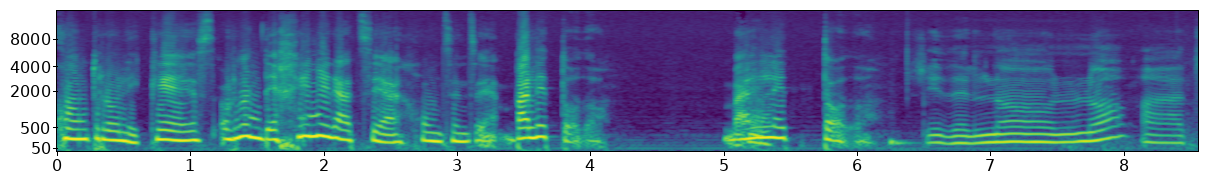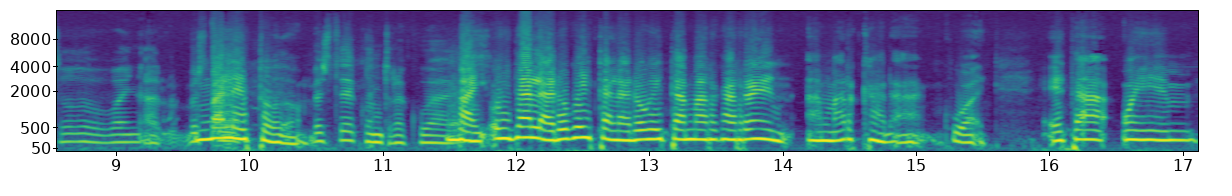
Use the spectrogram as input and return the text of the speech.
kontrolik ez, orduan degeneratzea juntzen zen, bale todo, bale todo, Sí, del no, no, a todo, baina, beste, bale todo. beste kontrakua, ez? Bai, hoi da larogeita, larogeita margarren amarkara kuak. Eta, oem,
